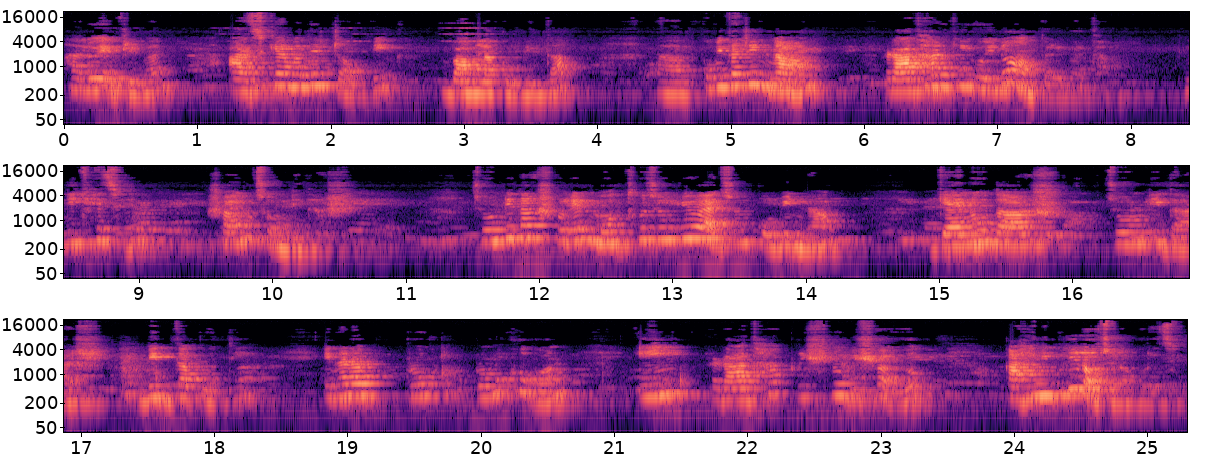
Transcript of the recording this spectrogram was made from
হ্যালো এভরিওয়ান আজকে আমাদের টপিক বাংলা কবিতা। কবিতাটির নাম, রাধার কি হইল অন্তরে ব্যথা। লিখেছেন স্বয়ং চণ্ডীদাস। চণ্ডীদাস হলেন মধ্যযুগীয় একজন কবির নাম, জ্ঞানদাস চণ্ডীদাস বিদ্যাপতি। এনারা প্র- প্রমুখগণ এই রাধা কৃষ্ণ বিষয়ক কাহিনীগুলি রচনা করেছেন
